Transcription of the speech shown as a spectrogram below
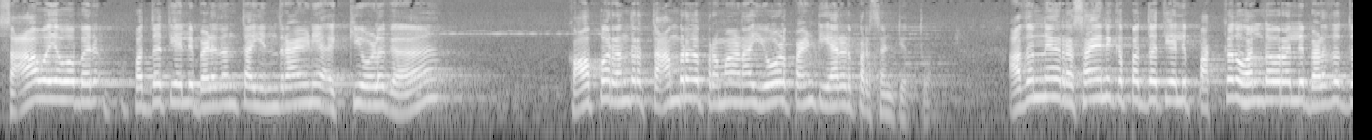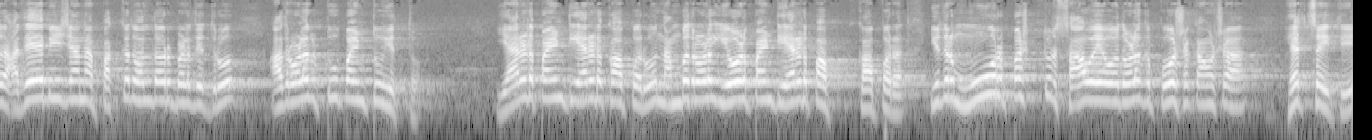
ಸಾವಯವ ಬೆರೆ, ಪದ್ಧತಿಯಲ್ಲಿ ಬೆಳೆದಂಥ ಇಂದ್ರಾಯಣಿ ಅಕ್ಕಿಯೊಳಗೆ ಕಾಪರ್ ಅಂದ್ರೆ ತಾಮ್ರದ ಪ್ರಮಾಣ ಏಳು ಪಾಯಿಂಟ್ ಎರಡು ಪರ್ಸೆಂಟ್ ಇತ್ತು. ಅದನ್ನೇ ರಾಸಾಯನಿಕ ಪದ್ಧತಿಯಲ್ಲಿ ಪಕ್ಕದ ಹೊಲದವರಲ್ಲಿ ಬೆಳೆದದ್ದು, ಅದೇ ಬೀಜನ ಪಕ್ಕದ ಹೊಲದವ್ರು ಬೆಳೆದಿದ್ರು, ಅದರೊಳಗೆ ಟೂ ಪಾಯಿಂಟ್ ಟೂ ಇತ್ತು. ಎರಡು ಪಾಯಿಂಟ್ ಎರಡು ಕಾಪರು ನಂಬದ್ರೊಳಗೆ ಏಳು ಪಾಯಿಂಟ್ ಎರಡು ಪಾಪ್ ಕಾಪರ್ ಇದ್ರ ಮೂರು ಪಷ್ಟು ಸಾವಯವದೊಳಗೆ ಪೋಷಕಾಂಶ ಹೆಚ್ಚೈತಿ.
